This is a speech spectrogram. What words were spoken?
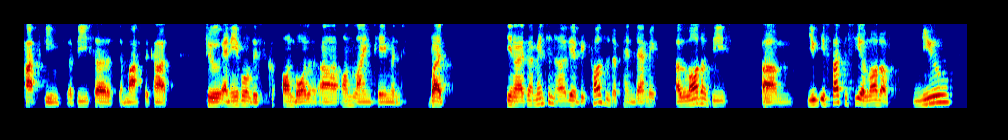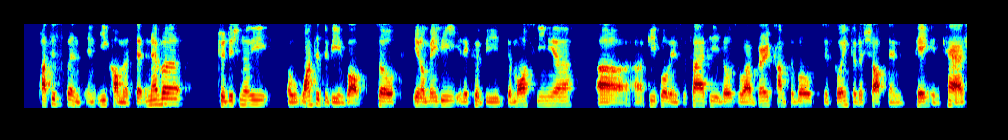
card schemes, the visas, the Mastercards, to enable this onboard uh, online payment. But you know, as I mentioned earlier, because of the pandemic, a lot of these um, you, you start to see a lot of new participants in e-commerce that never traditionally uh, wanted to be involved. So, you know, maybe they could be the more senior uh, uh, people in society, those who are very comfortable just going to the shops and paying in cash.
